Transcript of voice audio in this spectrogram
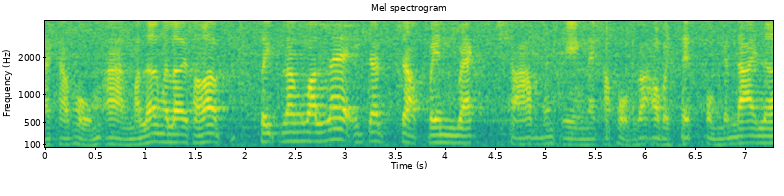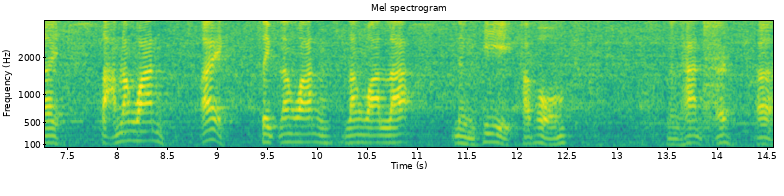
นะครับผมอ่านมาเริ่มกันเลยสำหรับ10รางวัลแรกจะจับเป็นแว็กชาร์มนั่นเองนะครับผมก็เอาไปเซ็ตผมกันได้เลย 3 รางวัลเอ้ย10รางวัลรางวัลละ 1 ที่ครับผมหนึ่งท่านเอ้ยเออ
